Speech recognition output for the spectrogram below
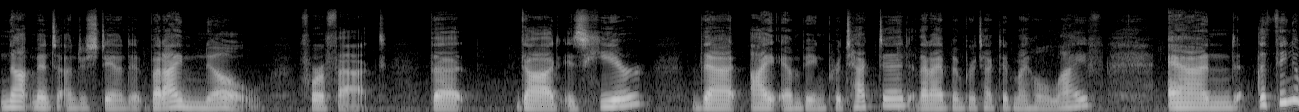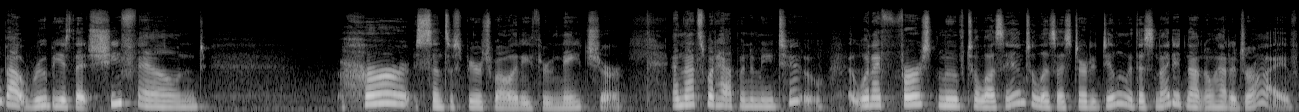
not meant to understand it, but I know for a fact that God is here that I am being protected, that I've been protected my whole life. And the thing about Ruby is that she found her sense of spirituality through nature. And that's what happened to me too. When I first moved to Los Angeles, I started dealing with this and I did not know how to drive.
